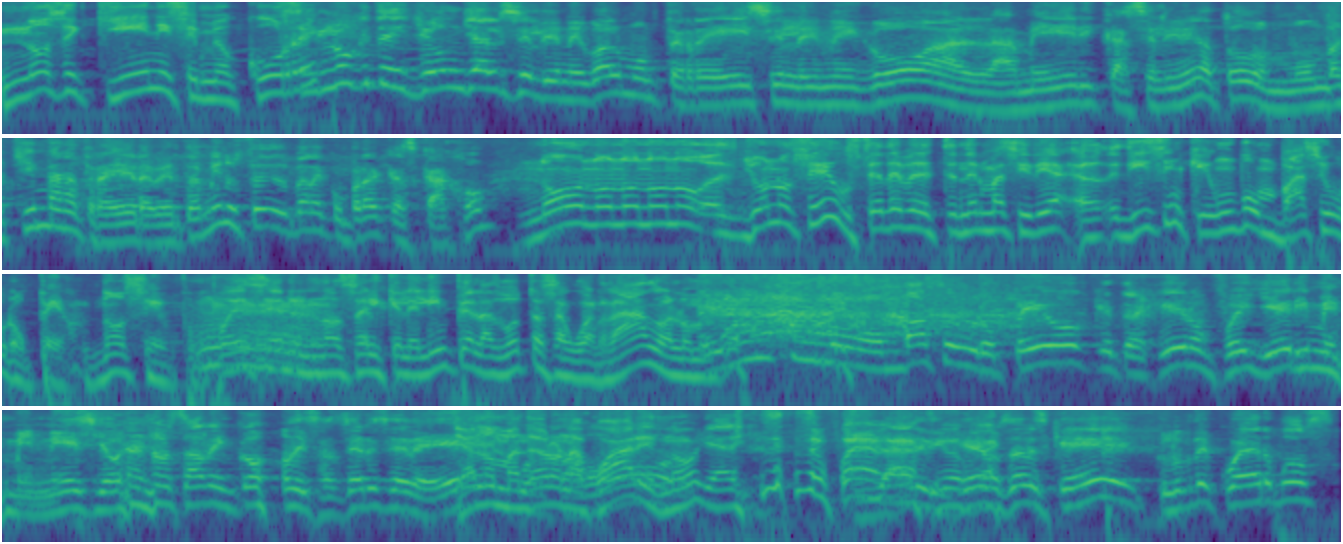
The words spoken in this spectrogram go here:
No sé quién y se me ocurre. Si Luke de Jong ya se le negó al Monterrey, se le negó al América, se le niega a todo el mundo. ¿A quién van a traer? A ver, ¿también ustedes van a comprar cascajo? No, no, no, no, no, yo no sé, usted debe de tener más idea. Eh, Dicen que un bombazo europeo, no sé, puede ser, no sé, el que le limpia las botas a guardado, a lo El mejor. último bombazo europeo que trajeron fue Jerry Memenez y ahora no saben cómo deshacerse de él. Ya lo mandaron a. Juárez, ¿no? Ya se fue a Ya le dijeron, ¿sabes qué? Club de Cuervos,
